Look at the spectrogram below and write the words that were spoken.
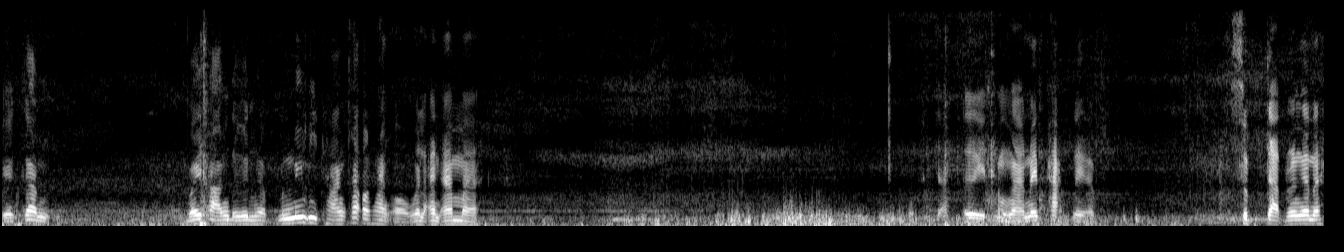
เดี๋ยวกั้นไว้ทางเดินครับ มันไม่มีทางเข้าทางออกเวลาน้ำมาจัดเอ้ยทำงานไม่พักเลยครับ สุดจัดเหมือนกันนะ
